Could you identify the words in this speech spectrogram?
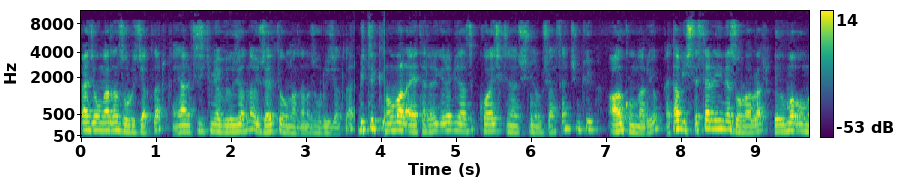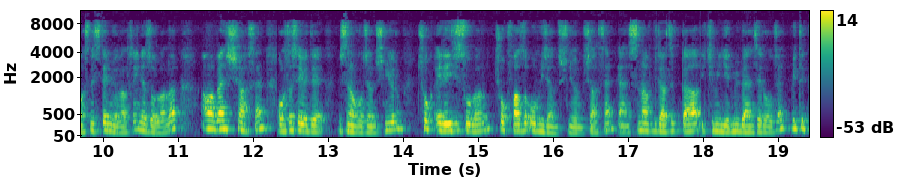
Bence onlardan zorlayacaklar. Yani fizik, kimya, biyoloji adına özellikle onlardan zorlayacaklar. Bir tık normal AYT'lere göre birazcık kolay çıkacağını düşünüyorum şahsen. Çünkü ağır konular yok. E, tabii isteseler yine zorlarlar. Yılma olmasını istemiyorlarsa yine zorlarlar. Ama ben şahsen orta seviyede bir sınav olacağını düşünüyorum. Çok eleyici soruların çok fazla olmayacağını düşünüyorum şahsen. Yani sınav birazcık daha 2020 benzeri olacak. Bir tık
